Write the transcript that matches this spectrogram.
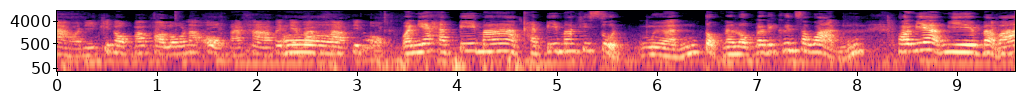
อ่าวันนี้พี่นกมาฟอลโล่หน้าอกนะคะ เป็นไงบ้างคะพี่นกวันนี้แฮปปี้มากแฮปปี้มากที่สุดเหมือนตกนรกแล้วได้ขึ้นสวรรค์ เพราะเนี่ยมีแบบว่า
